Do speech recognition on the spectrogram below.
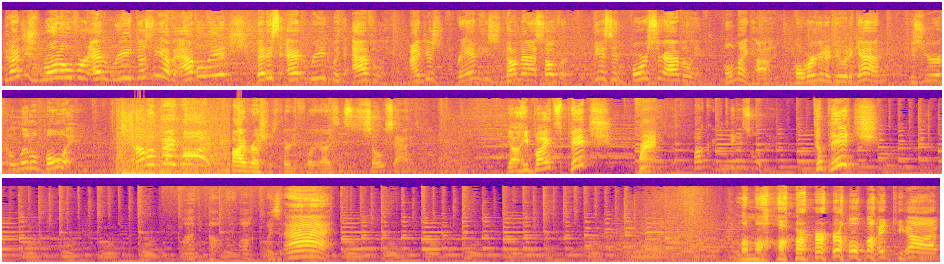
did I just run over Ed Reed? Doesn't he have Avalanche? That is Ed Reed with Avalanche. I just ran his dumbass over. He has Enforcer Avalanche. Oh my god. Well, we're gonna do it again because you're a little boy. And I'm a big boy! Five rushes, 34 yards. This is so satisfying. Yo, he bites. Pitch! What the fuck are you taking so To pitch! What the fuck was that? Lamar. oh my god.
